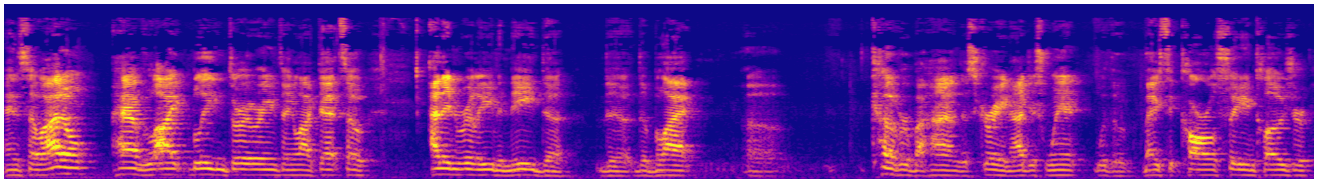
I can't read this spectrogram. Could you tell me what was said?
And so I don't have light bleeding through or anything like that, so I didn't really even need the the the black uh, cover behind the screen. I just went with a basic Carl C enclosure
